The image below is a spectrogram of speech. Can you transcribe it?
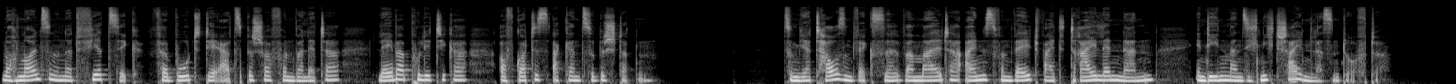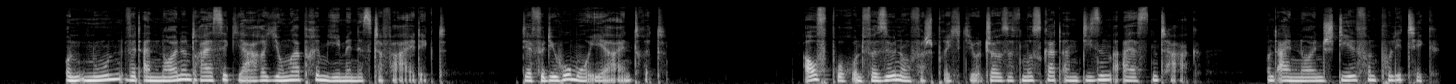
Noch 1940 verbot der Erzbischof von Valletta Labour-Politiker auf Gottesackern zu bestatten. Zum Jahrtausendwechsel war Malta eines von weltweit drei Ländern, in denen man sich nicht scheiden lassen durfte. Und nun wird ein 39 Jahre junger Premierminister vereidigt, der für die Homo-Ehe eintritt. Aufbruch und Versöhnung verspricht Joseph Muscat an diesem ersten Tag und einen neuen Stil von Politik.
